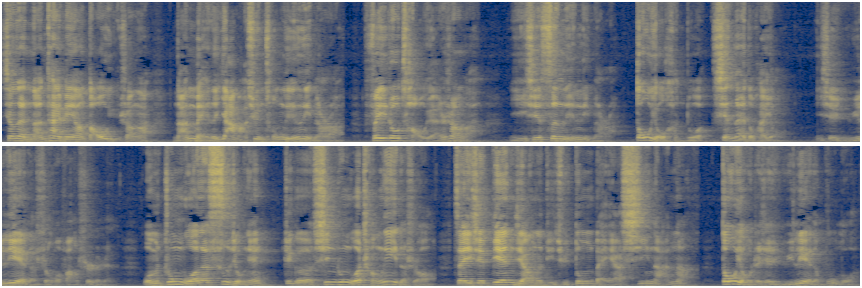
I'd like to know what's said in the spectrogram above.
像在南太平洋岛屿上啊，南美的亚马逊丛林里面啊，非洲草原上啊，一些森林里面啊，都有很多，现在都还有一些渔猎的生活方式的人。我们中国在四九年这个新中国成立的时候，在一些边疆的地区，东北啊、西南呐，都有这些渔猎的部落。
